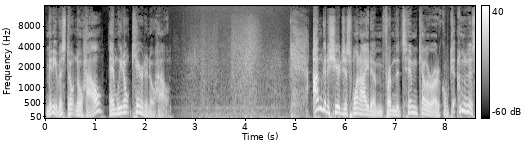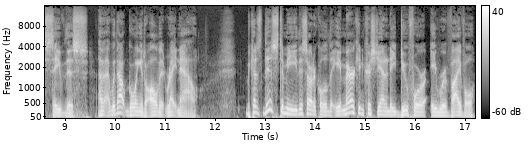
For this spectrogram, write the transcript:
Many of us don't know how, and we don't care to know how. I'm going to share just one item from the Tim Keller article. I'm going to save this uh, without going into all of it right now because this to me, this article, the American Christianity due for a revival,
